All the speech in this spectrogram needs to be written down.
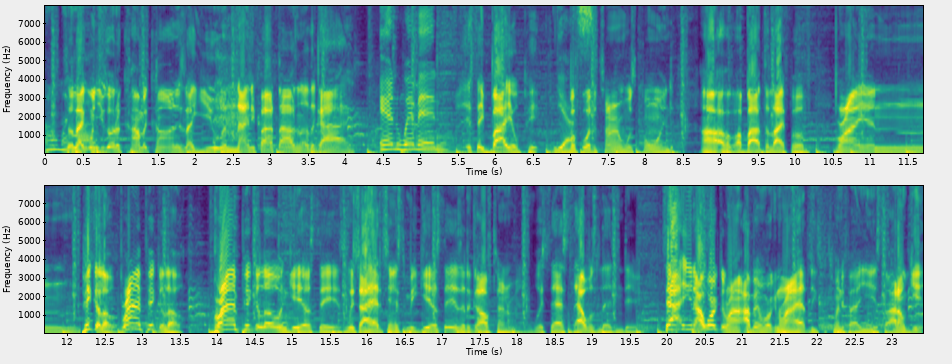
Oh my So like when you go to Comic Con, it's like you and ninety five thousand other guys. and women. it's a biopic Yes. before the term was coined uh, about the life of Brian Piccolo. Brian Piccolo. Brian Piccolo and Gale Sayers, which I had a chance to meet Gale Sayers at a golf tournament, which that's that was legendary. See, I, you know, I worked around. I've been working around athletes for 25 years, so I don't get.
